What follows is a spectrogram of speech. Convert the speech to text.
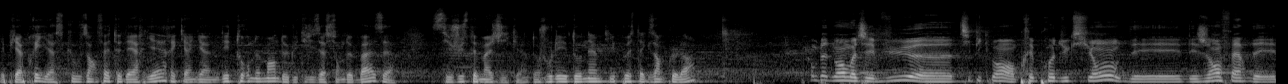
Et puis après, il y a ce que vous en faites derrière. Et quand il y a un détournement de l'utilisation de base, c'est juste magique. Donc je voulais donner un petit peu cet exemple-là. Complètement. Moi, j'ai vu euh, typiquement en pré-production des, gens faire des,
